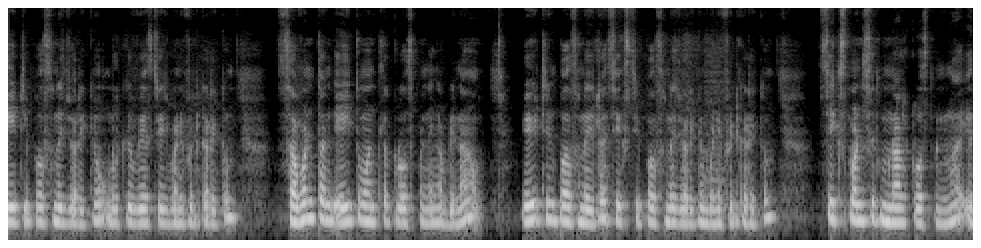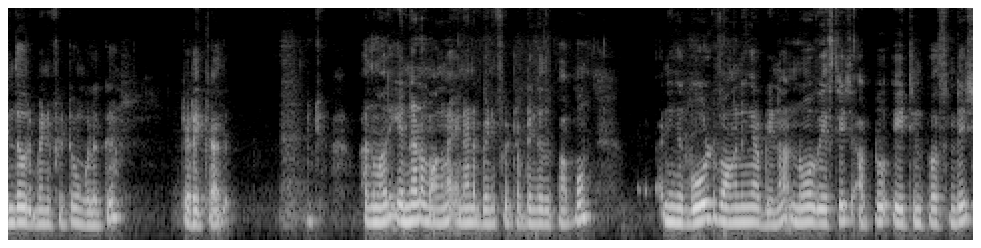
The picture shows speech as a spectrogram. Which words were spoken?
எயிட்டி பர்சன்டேஜ் வரைக்கும் உங்களுக்கு வேஸ்டேஜ் பெனிஃபிட் கிடைக்கும். செவன்த் அண்ட் எயித் மந்த்தில் க்ளோஸ் பண்ணிங்க அப்படின்னா எயிட்டீன் பர்சன்டேஜில் சிக்ஸ்டி பர்சன்டேஜ் வரைக்கும் பெனிஃபிட் கிடைக்கும். சிக்ஸ் மந்த்ஸுக்கு முன்னால் க்ளோஸ் பண்ணிங்கன்னா எந்த ஒரு பெனிஃபிட்டும் உங்களுக்கு கிடைக்காது. அது மாதிரி என்னென்ன வாங்கினா என்னென்ன பெனிஃபிட் அப்படிங்கிறது பார்ப்போம். நீங்கள் கோல்டு வாங்கினீங்க அப்படின்னா no wastage up to eighteen percentage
